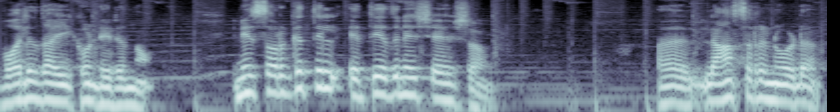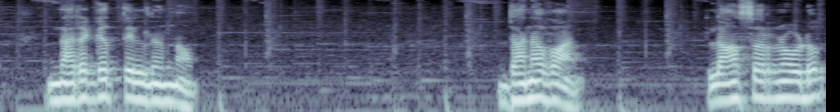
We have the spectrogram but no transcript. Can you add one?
വലുതായിക്കൊണ്ടിരുന്നു. ഇനി സ്വർഗത്തിൽ എത്തിയതിന് ശേഷം ലാസറിനോട് നരകത്തിൽ നിന്നും ധനവാൻ ലാസറിനോടും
